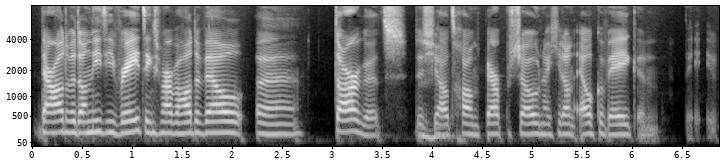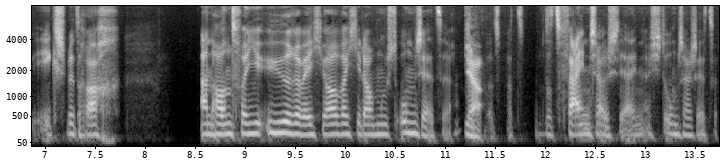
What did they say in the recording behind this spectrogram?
daar hadden we dan niet die ratings, maar we hadden wel targets. Dus je mhm. had gewoon per persoon, had je dan elke week een x bedrag aan de hand van je uren, weet je wel, wat je dan moest omzetten. Ja. Wat, wat, wat fijn zou zijn als je het om zou zetten.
